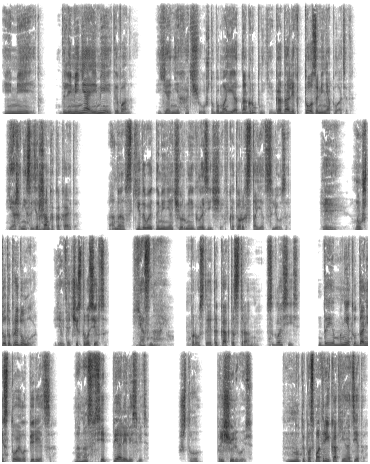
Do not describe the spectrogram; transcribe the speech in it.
Имеет. Для меня имеет, Иван. Я не хочу, чтобы мои одногруппники гадали, кто за меня платит. Я же не содержанка какая-то. Она вскидывает на меня черные глазища, в которых стоят слезы. Эй, ну что ты придумала? Я ведь от чистого сердца. Я знаю. Просто это как-то странно, согласись. Да и мне туда не стоило переться. На нас все пялились ведь. Что? Прищуриваюсь. Ну ты посмотри, как я одета.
